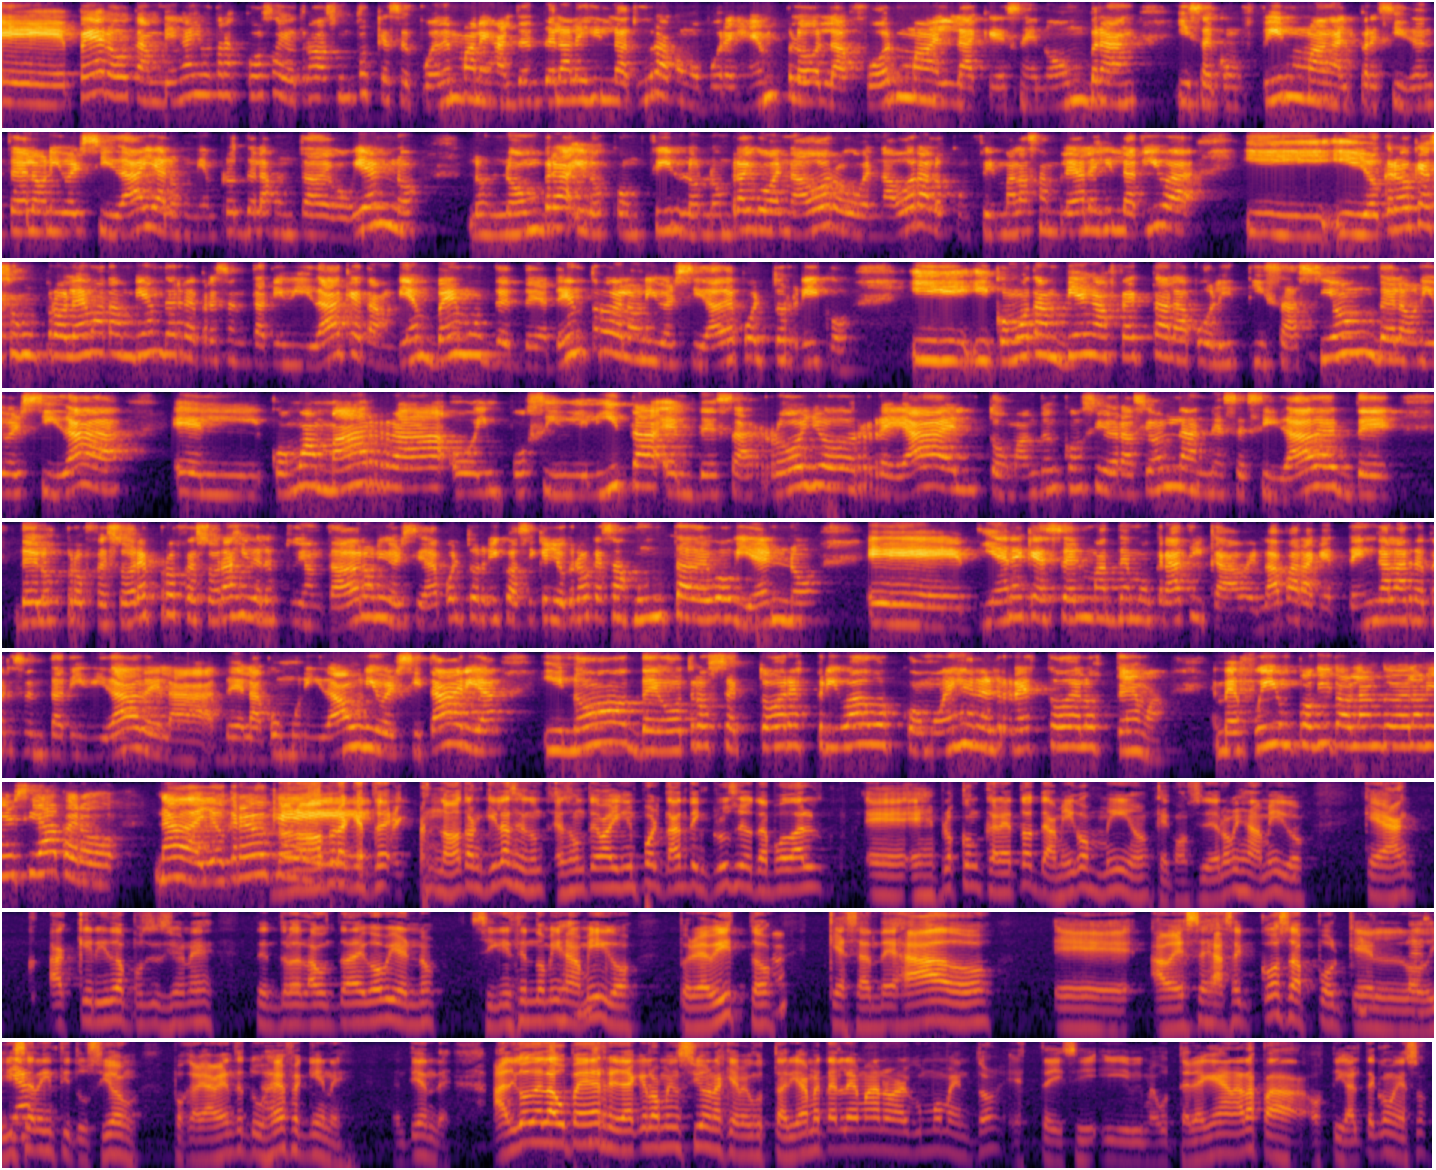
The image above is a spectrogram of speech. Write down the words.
Eh, pero también hay otras cosas y otros asuntos que se pueden manejar desde la legislatura, como por ejemplo la forma en la que se nombran y se confirman al presidente de la universidad y a los miembros de la Junta de Gobierno los nombra y los confirma, los nombra el gobernador o gobernadora, los confirma la Asamblea Legislativa. Y, yo creo que eso es un problema también de representatividad que también vemos desde dentro de la Universidad de Puerto Rico. Y, y cómo también afecta la politización de la universidad el cómo amarra o imposibilita el desarrollo real, tomando en consideración las necesidades de, de los profesores, profesoras y del estudiantado de la Universidad de Puerto Rico. Así que yo creo que esa junta de gobierno eh, tiene que ser más democrática, ¿verdad? Para que tenga la representatividad de la, de la comunidad universitaria y no de otros sectores privados como es en el resto de los temas. Me fui un poquito hablando de la universidad, pero nada, yo creo que... No, no, pero que no tranquila, es un, es un, tema bien importante. Incluso yo te puedo dar eh, ejemplos concretos de amigos míos, que considero mis amigos, que han adquirido posiciones dentro de la Junta de Gobierno, siguen siendo mis amigos, pero he visto que se han dejado eh, a veces hacer cosas porque lo dice la institución, porque obviamente tu jefe, ¿quién es? ¿Entiendes? Algo de la UPR, ya que lo mencionas, que me gustaría meterle mano en algún momento, este, y, y me gustaría que ganaras para hostigarte con eso,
